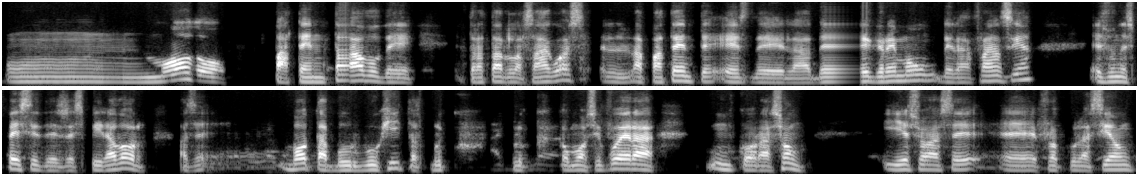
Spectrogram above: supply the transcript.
un modo patentado de tratar las aguas. La patente es de la de Gremont de la Francia. Es una especie de respirador. Hace, bota burbujitas, como si fuera un corazón. Y eso hace eh, floculación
